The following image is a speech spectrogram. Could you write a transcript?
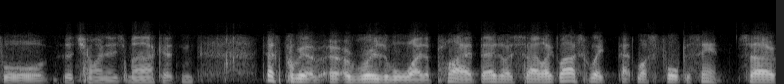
for the Chinese market. And that's probably a, a, reasonable way to play it. But as I say, like last week, that lost 4%. So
